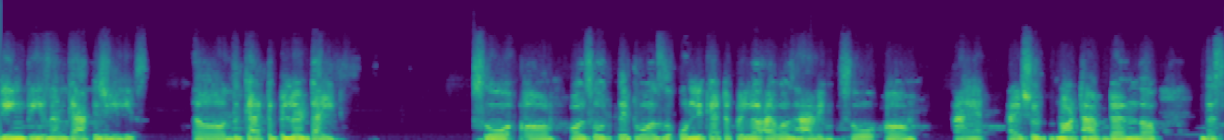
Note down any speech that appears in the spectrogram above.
green peas and cabbage leaves, uh, the caterpillar died. So uh, also it was the only caterpillar I was having. So um, I I should not have done the this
